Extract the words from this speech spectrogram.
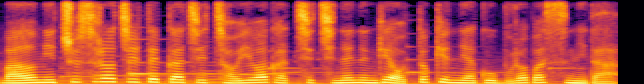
마음이 추스러질 때까지 저희와 같이 지내는 게 어떻겠냐고 물어봤습니다.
